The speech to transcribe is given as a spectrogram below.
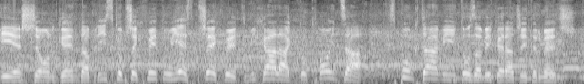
I jeszcze on Genda blisko przechwytu, jest przechwyt, Michalak do końca z punktami, to zamyka raczej ten mecz.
